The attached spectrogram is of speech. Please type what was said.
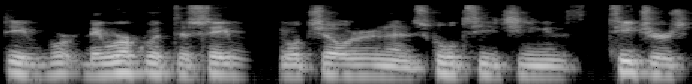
they work they work with disabled children and school teaching and teachers.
